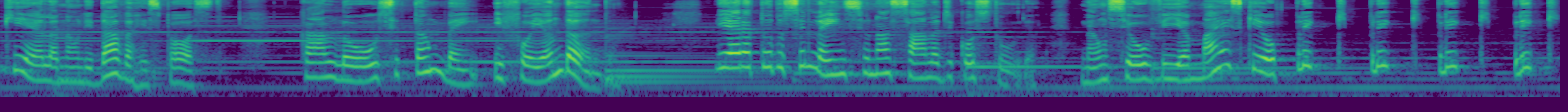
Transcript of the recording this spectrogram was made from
que ela não lhe dava resposta, calou-se também e foi andando. E era tudo silêncio na sala de costura. Não se ouvia mais que o plique, plique, plique, plique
